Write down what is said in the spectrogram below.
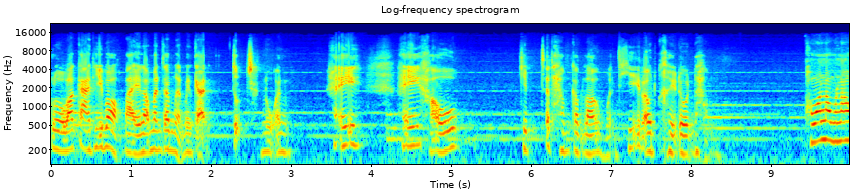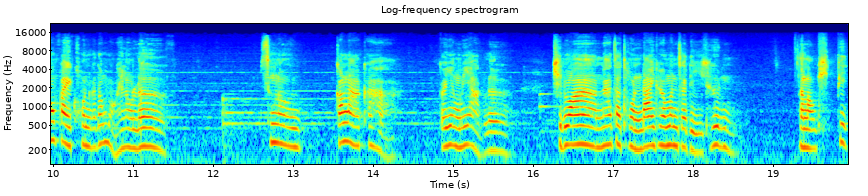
กลัวว่าการที่บอกไปแล้วมันจะเหมือนเป็นการจุดชนวน ให้ให้เขาคิดจะทำกับเราเหมือนที่เราเคยโดนทำเพราะว่าเราเล่าไปคนก็ต้องบอกให้เราเลิก ซึ่งเราก็รักอะค่ะ ก็ยังไม่อยากเลิก คิดว่าน่าจะทนได้เพราะมันจะดีขึ้น แต่เราคิดผิด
